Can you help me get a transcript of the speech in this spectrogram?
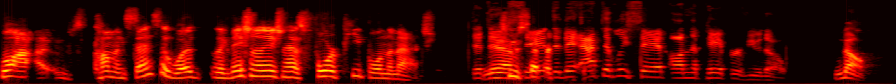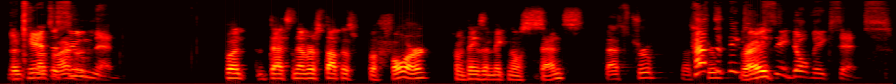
Well, I, I- common sense it would. Like Nation of Domination has four people in the match. Did they Yeah. Two say it, did they actively say it on the pay per view though? No. You That's- can't that's assume heard. then. But that's never stopped us before from things that make no sense. That's true. That's Half true. the things Right? you say don't make sense.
